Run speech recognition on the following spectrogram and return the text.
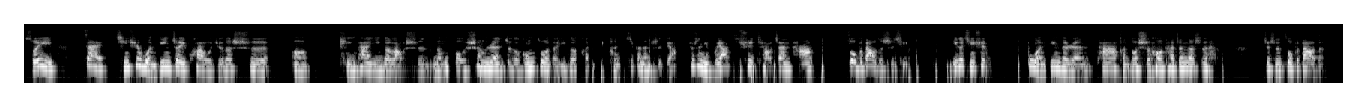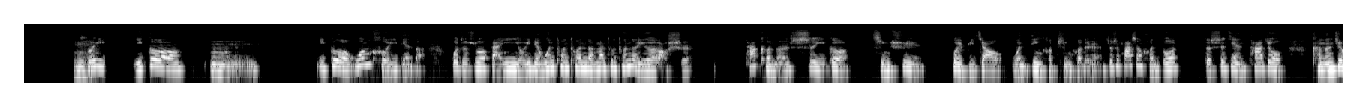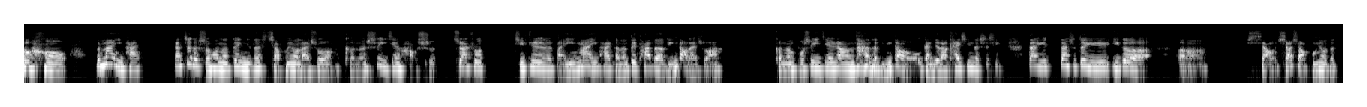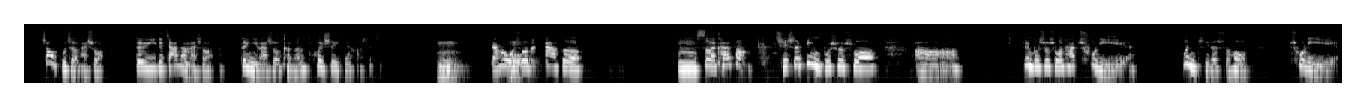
所以在情绪稳定这一块，我觉得是嗯。评判一个老师能否胜任这个工作的一个很很基本的指标，就是你不要去挑战他做不到的事情。一个情绪不稳定的人，他很多时候他真的是就是做不到的。所以一个嗯一个温和一点的，或者说反应有一点温吞吞的、慢吞吞的一个老师，他可能是一个情绪会比较稳定和平和的人，就是发生很多。的事件，他就可能就 会慢一拍，但这个时候呢，对你的小朋友来说，可能是一件好事。虽然说情绪反应慢一拍，可能对他的领导来说啊，可能不是一件让他的领导感觉到开心的事情，但于但是对于一个呃小小小朋友的照顾者来说，对于一个家长来说，对你来说可能会是一件好事情。嗯，然后我说的第二个。嗯，思维开放其实并不是说啊，并不是说他处理问题的时候，处理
